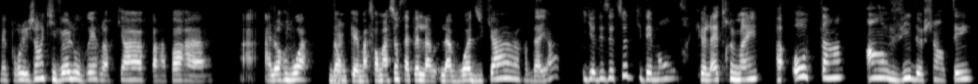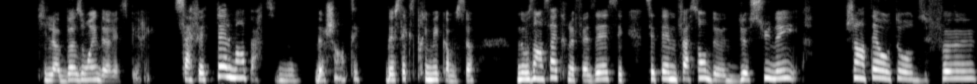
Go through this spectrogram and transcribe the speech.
mais pour les gens qui veulent ouvrir leur cœur par rapport à, à leur voix. Donc, euh, ma formation s'appelle la, voix du cœur, d'ailleurs. Il y a des études qui démontrent que l'être humain a autant envie de chanter qu'il a besoin de respirer. Ça fait tellement partie de nous de chanter, de s'exprimer comme ça. Nos ancêtres le faisaient, c'était une façon de, de s'unir. Chanter autour du feu,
